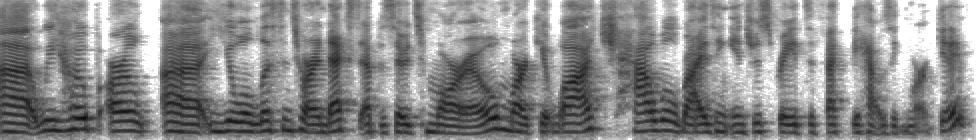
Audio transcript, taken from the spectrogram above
uh, we hope our uh, you will listen to our next episode tomorrow, Market Watch. How will rising interest rates affect the housing market?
